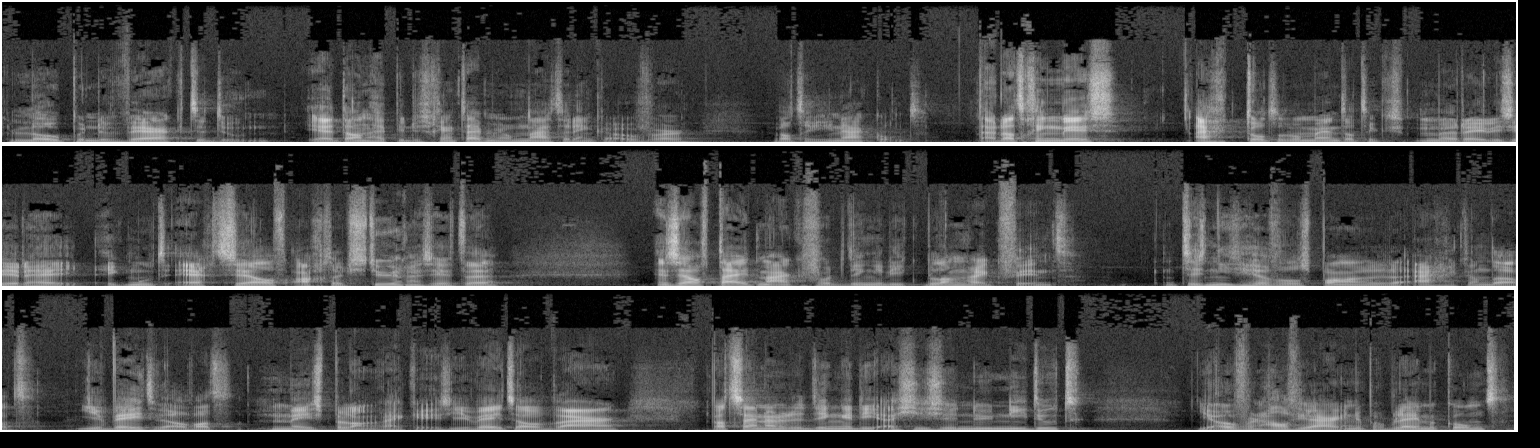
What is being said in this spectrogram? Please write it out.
lopende werk te doen. Ja, dan heb je dus geen tijd meer om na te denken over wat er hierna komt. Nou, dat ging mis. Eigenlijk tot het moment dat ik me realiseerde... hé, hey, ik moet echt zelf achter het stuur gaan zitten... en zelf tijd maken voor de dingen die ik belangrijk vind. Het is niet heel veel spannender eigenlijk dan dat. Je weet wel wat het meest belangrijk is. Je weet al waar... Wat zijn nou de dingen die als je ze nu niet doet... je over een half jaar in de problemen komt?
